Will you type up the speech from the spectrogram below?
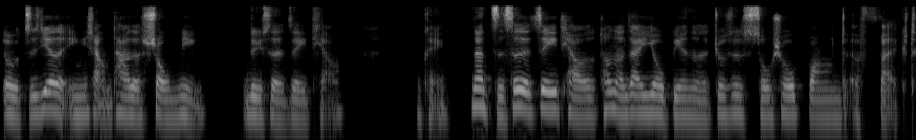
有直接的影响它的寿命，绿色这一条，OK，那紫色的这一条通常在右边呢，就是 social bond effect，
